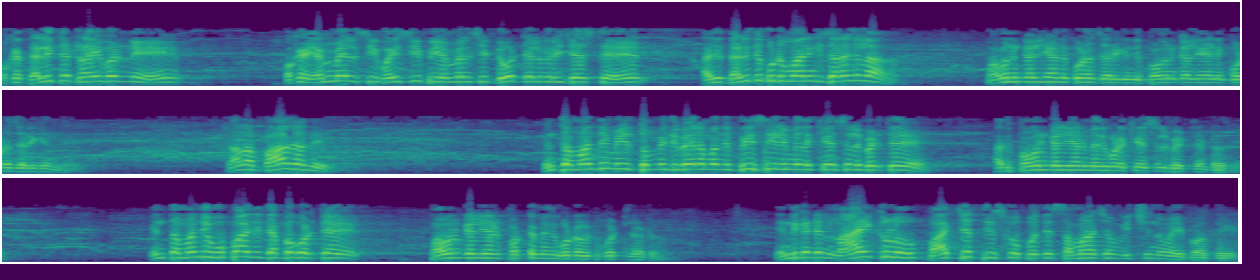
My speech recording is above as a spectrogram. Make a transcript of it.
ఒక దళిత డ్రైవర్ని ఒక MLC YCP MLC door delivery చేస్తే అది దళిత కుటుంబానికి జరగల. పవన్ కళ్యాణ్ కూడా జరిగింది పవన్ కళ్యాణ్కి కూడా జరిగింది. చాలా బాధ అది. ఇంతమంది మీద తొమ్మిది వేల మంది బీసీల మీద కేసులు పెడితే అది పవన్ కళ్యాణ్ మీద కూడా కేసులు పెట్టినట్టు ఇంతమంది ఉపాధి దెబ్బ కొడితే పవన్ కళ్యాణ్ పొట్ట మీద కూడా ఒకటి కొట్టినట్టు. ఎందుకంటే నాయకులు బాధ్యత తీసుకోకపోతే సమాజం విచ్ఛిన్నం అయిపోద్ది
